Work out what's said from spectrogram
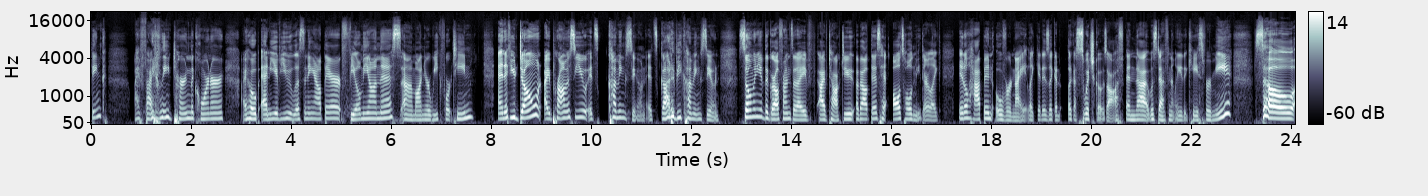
think I finally turned the corner. I hope any of you listening out there feel me on this um, on your week 14. And if you don't, I promise you it's coming soon. It's got to be coming soon. So many of the girlfriends that I've I've talked to about this all told me they're like it'll happen overnight. Like it is like a like a switch goes off, and that was definitely the case for me. So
